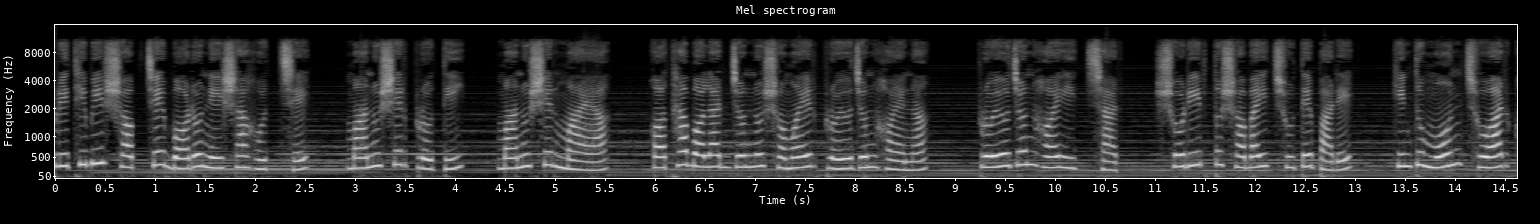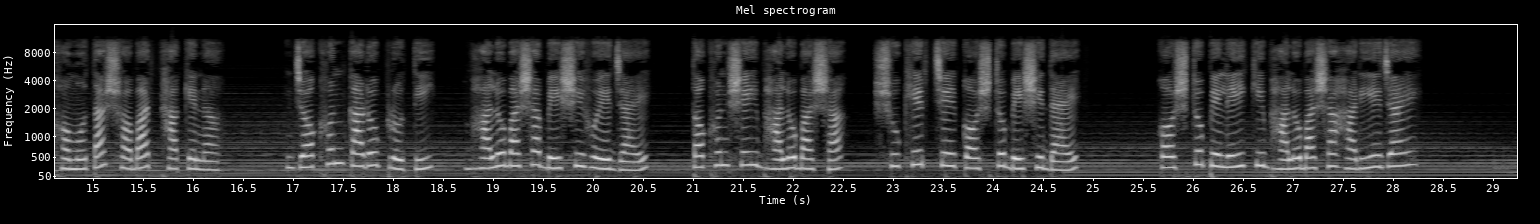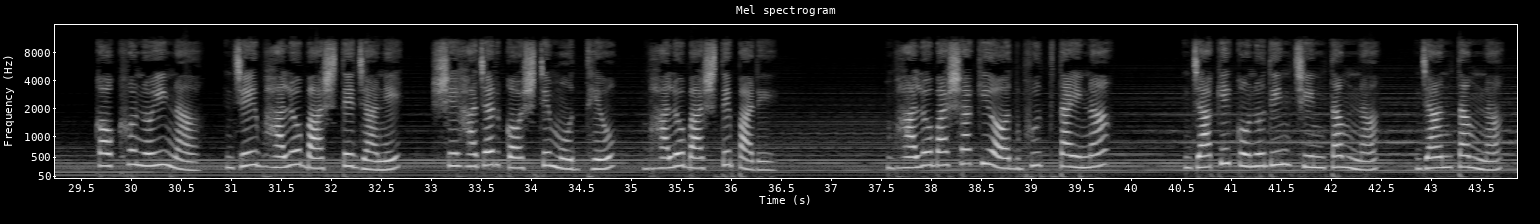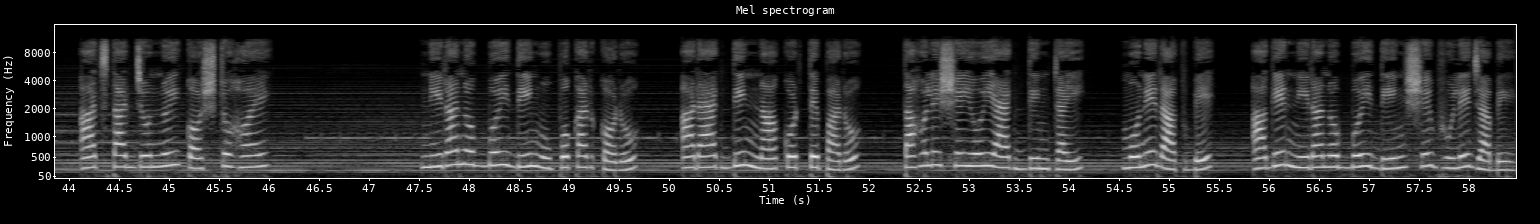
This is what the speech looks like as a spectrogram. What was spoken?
পৃথিবীর সবচেয়ে বড় নেশা হচ্ছে মানুষের প্রতি, মানুষের মায়া। কথা বলার জন্য সময়ের প্রয়োজন হয় না। প্রয়োজন হয় ইচ্ছার। শরীর তো সবাই ছুতে পারে, কিন্তু মন ছোঁয়ার ক্ষমতা সবার থাকে না। যখন কারও প্রতি ভালোবাসা বেশি হয়ে যায়, তখন সেই ভালোবাসা সুখের চেয়ে কষ্ট বেশি দেয়। কষ্ট পেলেই কি ভালোবাসা হারিয়ে যায়? কখনোই না, যে ভালোবাসতে জানে, সে হাজার কষ্টে মধ্যেও ভালোবাসতে পারে। ভালোবাসা কি অদ্ভুত তাই না? যাকে কোনোদিন চিনতাম না, জানতাম না, আজ তার জন্যই কষ্ট হয়। নিরানব্বই দিন উপকার করো, আর একদিন না করতে পারো, তাহলে সেই ওই একদিনটাই মনে রাখবে, আগের নিরানব্বই দিন সে ভুলে যাবে।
